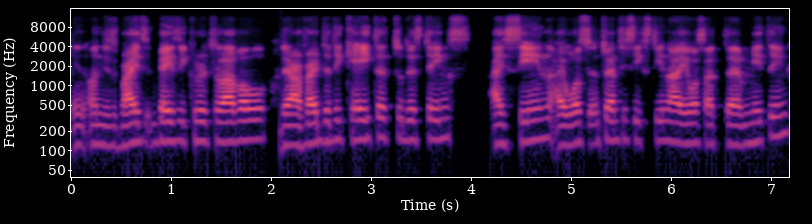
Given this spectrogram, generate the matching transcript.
in, on this basic root level. They are very dedicated to these things. I seen i was in 2016 i was at the meeting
